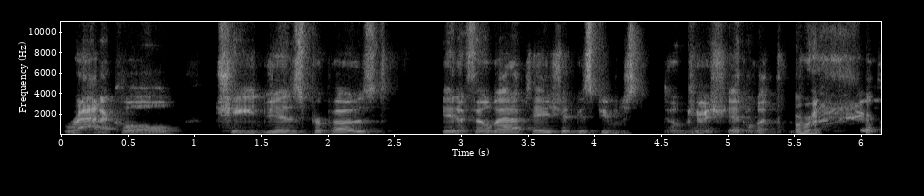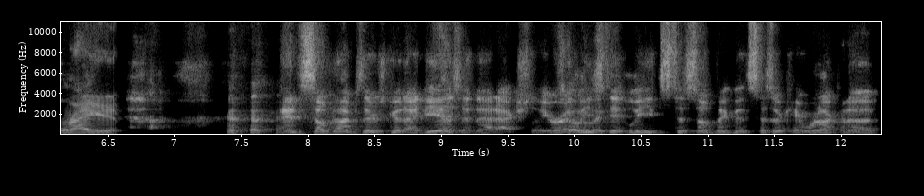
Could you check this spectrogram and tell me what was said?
radical changes proposed in a film adaptation because people just don't give a shit what Right. and sometimes there's good ideas in that actually or at least it leads to something that says okay we're not going to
